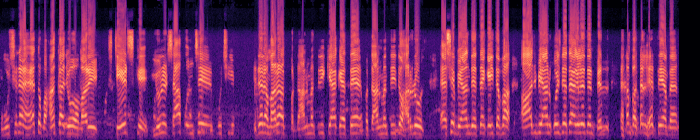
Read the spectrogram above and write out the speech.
पूछना है तो वहाँ का जो हमारी स्टेट्स के यूनिट्स आप उनसे पूछिए। इधर हमारा प्रधानमंत्री क्या कहते हैं? प्रधानमंत्री तो हर रोज ऐसे बयान देते हैं, कई दफ़ा आज बयान कुछ देते हैं, अगले दिन फिर बदल लेते हैं बयान।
